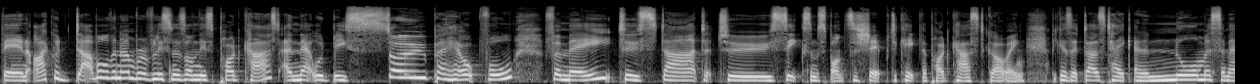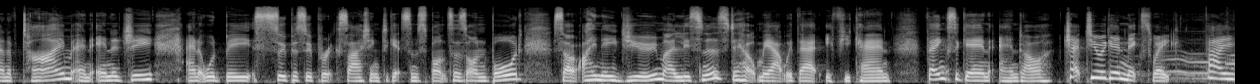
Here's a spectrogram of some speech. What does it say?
then I could double the number of listeners on this podcast. And that would be super helpful for me to start to seek some sponsorship to keep the podcast going because it does take an enormous amount of time and energy. And it would be super, super exciting to get some sponsors on board. So I need you, my listeners, to help me out with that if you can. Thanks again. And I'll chat to you again next week. Bye.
